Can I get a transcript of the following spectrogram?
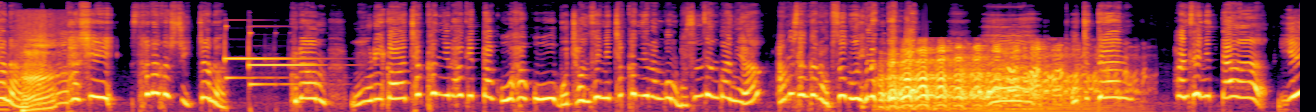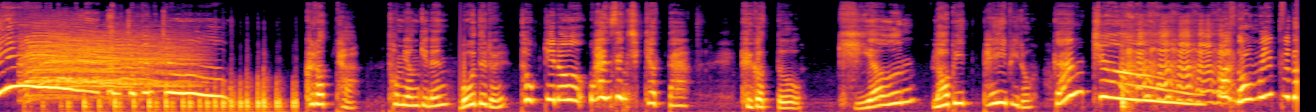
괜찮아. 다시 살아갈 수 있잖아. 그럼 우리가 착한 일 하겠다고 하고 뭐 전생에 착한 일 한 건 무슨 상관이야? 아무 상관 없어 보이는데. 어, 어쨌든 환생했다. 예! 깜짝깜짝. 그렇다. 토명기는 모두를 토끼로 환생시켰다. 그것도 귀여운 러빗 베이비로 깡충. 아, 너무 예쁘다.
